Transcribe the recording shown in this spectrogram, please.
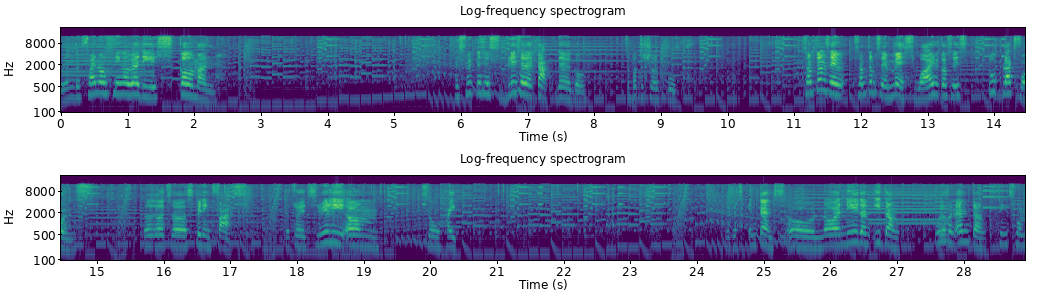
In the final thing already, is Skullman. His weakness is Blizzard attack. There we go. It's about to show proof. Sometimes I sometimes I miss. Why? Because it's two platforms. So it's uh, spinning fast. That's why it's really um so hype. It's intense. Oh no, I need an E tank. We have an N tank. I think it's from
